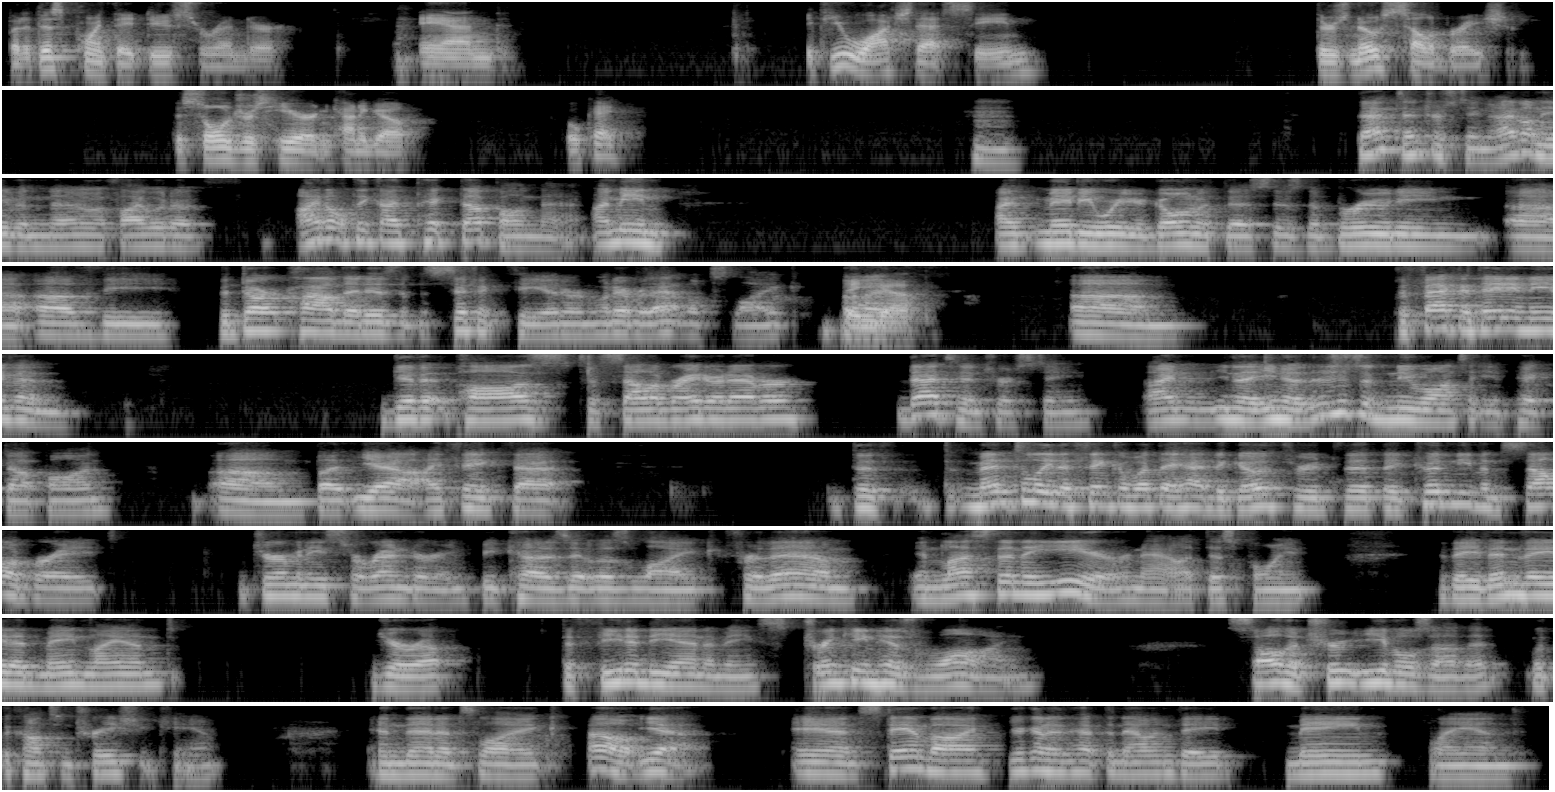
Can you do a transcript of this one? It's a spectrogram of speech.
But at this point, they do surrender. And if you watch that scene, there's no celebration. The soldiers hear it and kind of go, okay. Hmm. That's interesting. I don't even know if I would have. I don't think I picked up on that. I mean, I maybe where you're going with this is the brooding uh, of the the dark cloud that is the Pacific Theater and whatever that looks like. But, Bingo. Um, the fact that they didn't even give it pause to celebrate or whatever, that's interesting. I you know you know there's just a nuance that you picked up on. Um, but yeah, I think that the, mentally to think of what they had to go through that they couldn't even celebrate Germany surrendering because it was like for them in less than a year now at this point they've invaded mainland Europe, defeated the enemies, drinking his wine, saw the true evils of it with the concentration camp. And then it's like, oh, yeah. And stand by, you're going to have to now invade mainland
